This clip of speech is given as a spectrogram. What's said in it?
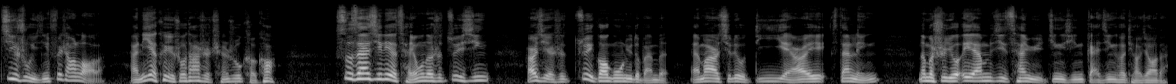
技术已经非常老了，哎，你也可以说它是成熟可靠。四三系列采用的是最新而且是最高功率的版本 M276 DELA30，那么是由 AMG 参与进行改进和调教的，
